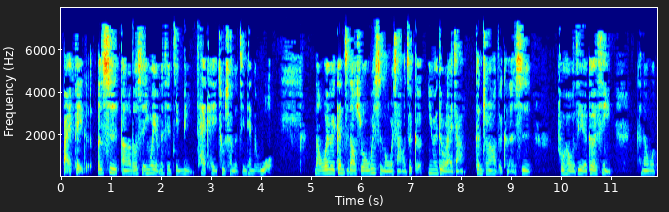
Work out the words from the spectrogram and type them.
白费的，而是反而都是因为有那些经历，才可以促成了今天的我。那我也会更知道说，为什么我想要这个，因为对我来讲，更重要的可能是符合我自己的个性。可能我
